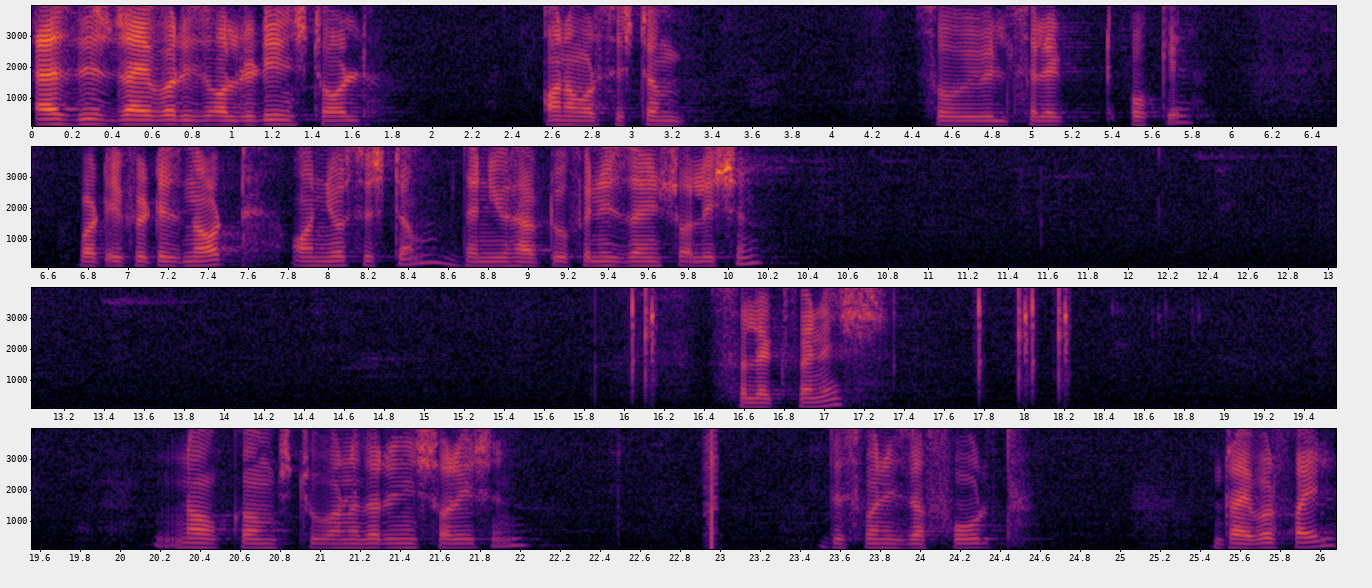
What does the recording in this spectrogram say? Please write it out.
As this driver is already installed on our system so we will select ok but if it is not on your system then you have to finish the installation. Select finish now comes to another installation. This one is the fourth driver file.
